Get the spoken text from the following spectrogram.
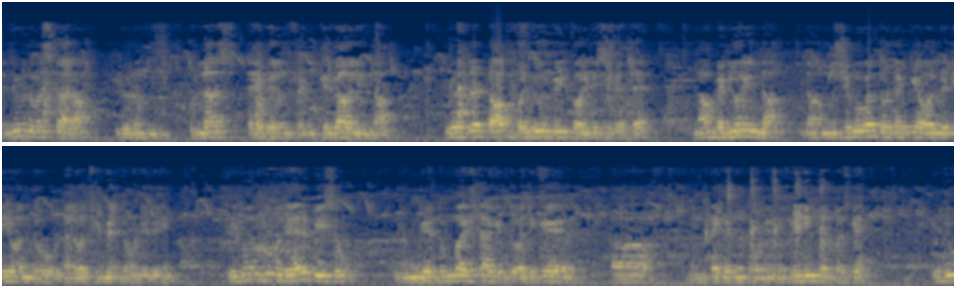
ಎಲ್ರಿಗೂ ನಮಸ್ಕಾರ. ಇವರು ಉಲ್ಲಾಸ್ ಟೈಗರ್ ಫ್ರೆಂಡ್ ಕಿರ್ಗಾವಲಿಂದ ಇವ್ರ ಹತ್ರ ಟಾಪ್ ಬಂಡೂರ್ ಬೀಟ್ ಕ್ವಾಲಿಟಿ ಸಿಗುತ್ತೆ. ನಾವು ಬೆಂಗಳೂರಿಂದ ನಮ್ಮ ಶಿವಮೊಗ್ಗ ತೋಟಕ್ಕೆ ಆಲ್ರೆಡಿ ಒಂದು ನಲವತ್ತು ಫಿಮೇಲ್ ತಗೊಂಡಿದ್ದೀನಿ ಇದೊಂದು ರೇರ್ ಪೀಸು ನಮಗೆ ತುಂಬ ಇಷ್ಟ ಆಗಿತ್ತು. ಅದಕ್ಕೆ ನಮ್ಮ ಟೈಗರ್ನ ತಗೊಂಡಿದ್ದು ಬ್ರೀಡಿಂಗ್ ಪರ್ಪಸ್ಗೆ ಇದು,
